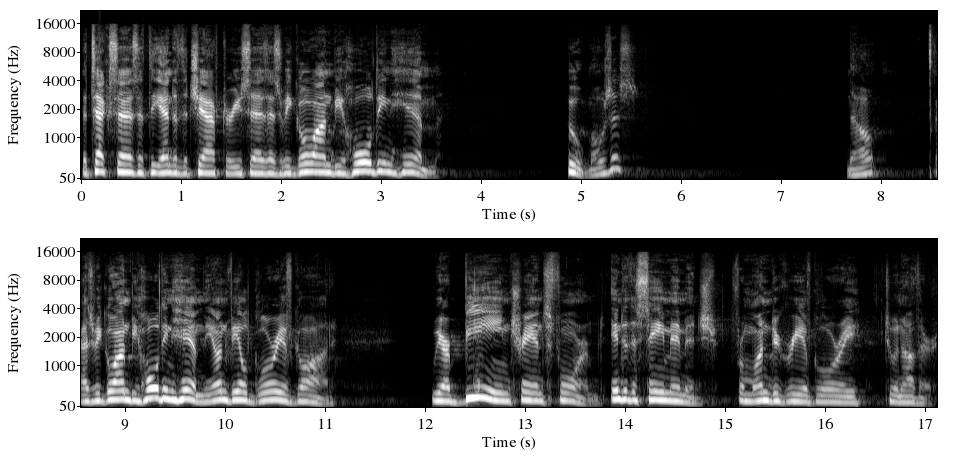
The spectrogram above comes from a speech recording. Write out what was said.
The text says at the end of the chapter, he says, as we go on beholding Him, who? Moses? No. As we go on beholding Him, the unveiled glory of God, we are being transformed into the same image from one degree of glory to another.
